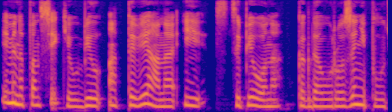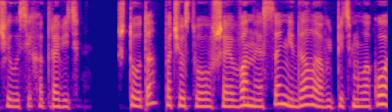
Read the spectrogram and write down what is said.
Именно Пансеки убил Оттавиана и Сципиона, когда у Розы не получилось их отравить. Что-то, почувствовавшая Ванесса, не дала выпить молоко,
